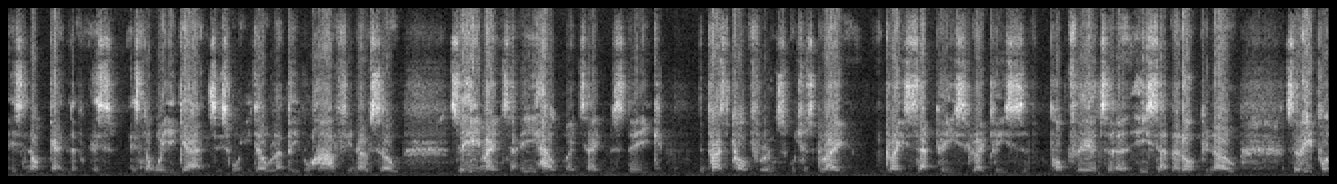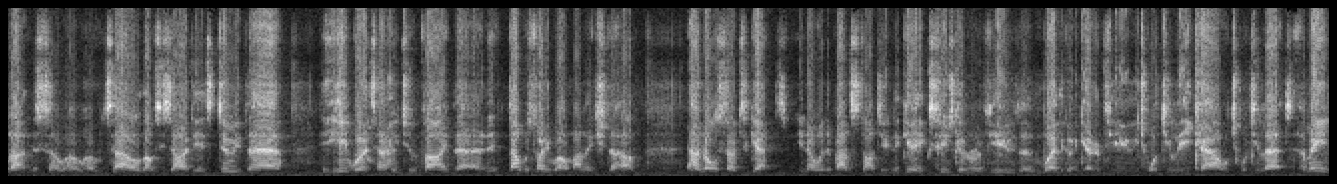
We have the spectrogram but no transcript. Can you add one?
it's not getting the, it's it's not what you get; it's what you don't let people have. You know, so so he maintain, he helped maintain the mystique. The press conference, which was great, a great set piece, great pieces of pop theatre. He set that up, you know. So he put that in the Soho Hotel. That was his idea to do it there. He, he worked out who to invite there. And it, that was very well managed. Um, and also to get, you know, when the band start doing the gigs, who's going to review them, where they're going to get reviewed, what do you leak out, what do you let. I mean,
